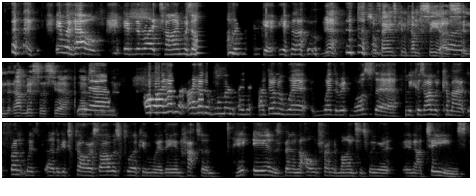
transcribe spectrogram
it would help if the right time was on the ticket, you know. yeah, so fans can come see us and not miss us. Yeah, absolutely. Yeah. Oh, I had a, I had a woman, and I don't know where whether it was there because I would come out the front with uh, the guitarist I was working with, Ian Hatton. He, Ian has been an old friend of mine since we were in our teens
